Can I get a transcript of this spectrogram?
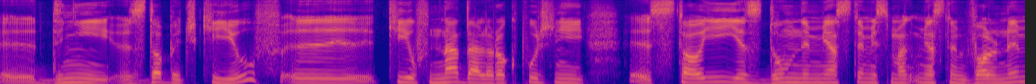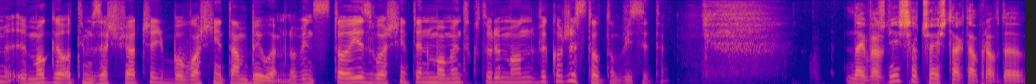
y, dni zdobyć Kijów. Y, Kijów nadal rok później y, stoi, jest dumnym miastem, jest miastem wolnym. Mogę o tym zaświadczyć, bo właśnie tam byłem. No więc to jest właśnie ten moment, w którym on wykorzystał tą wizytę. Najważniejsza część tak naprawdę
